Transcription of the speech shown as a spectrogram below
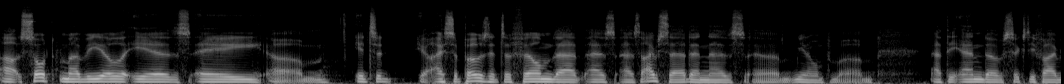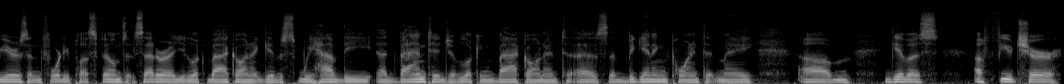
uh, Saute ma ville is a um, it's a I suppose it's a film that, as as I've said, and as um, you know. Um, at the end of 65 years and 40 plus films, et cetera, you look back on it, gives we have the advantage of looking back on it as the beginning point that may um, give us a future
